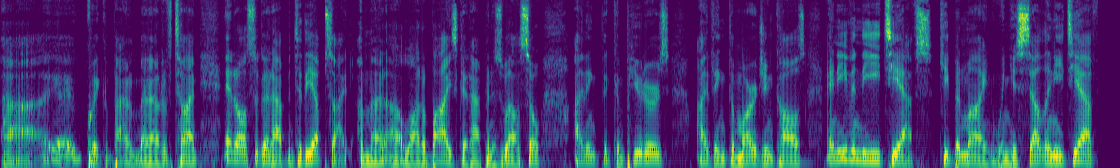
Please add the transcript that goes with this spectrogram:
uh, quick amount of time. And also could happen to the upside. A lot of buys could happen as well. So I think the computers, I think the margin calls, and even the ETFs. Keep in mind, when you sell an ETF,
